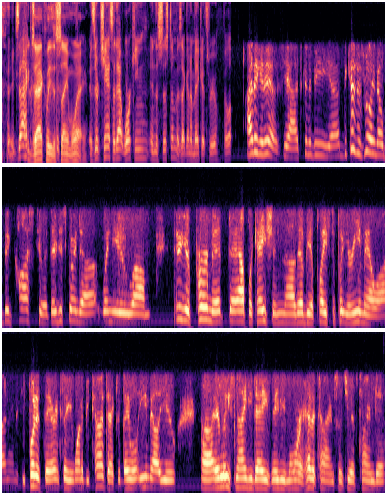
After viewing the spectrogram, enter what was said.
exactly. exactly the same way. Is there a chance of that working in the system? Is that going to make it through, Philip? I think it is. Yeah, it's going to be uh, because there's really no big cost to it. They're just going to when you um, do your permit uh, application, uh, there'll be a place to put your email on, and if you put it there and say you want to be contacted, they will email you uh, at least 90 days, maybe more ahead of time, so that you have time to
